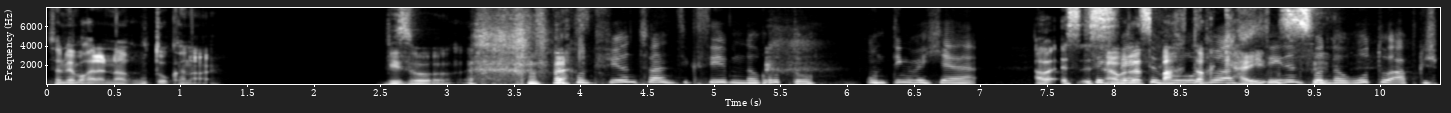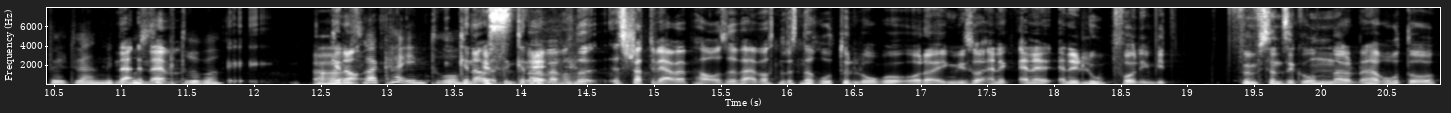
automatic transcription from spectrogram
sondern wir haben auch einen Naruto-Kanal. Wieso? Da kommt 24-7 Naruto. Und irgendwelche Aber es ist. Segmente, Aber das macht wo doch nur keinen Szenen Sinn. von Naruto abgespielt werden mit Nein, Musik nein, drüber. Ah, Genau. Das war kein Intro. Genau, Es- genau äh, war einfach nur, es statt der Werbepause war einfach nur das Naruto-Logo oder irgendwie so eine, eine, eine Loop von irgendwie 15 Sekunden Na- Naruto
